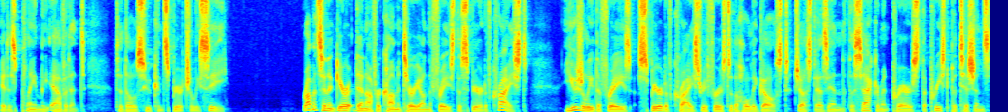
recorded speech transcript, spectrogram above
it is plainly evident to those who can spiritually see. Robinson and Garrett then offer commentary on the phrase the Spirit of Christ. Usually, the phrase Spirit of Christ refers to the Holy Ghost, just as in the sacrament prayers, the priest petitions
